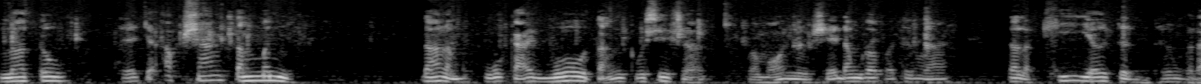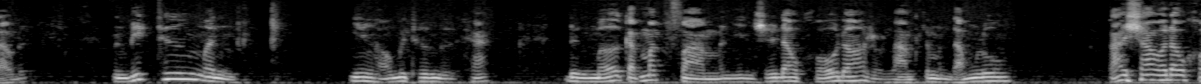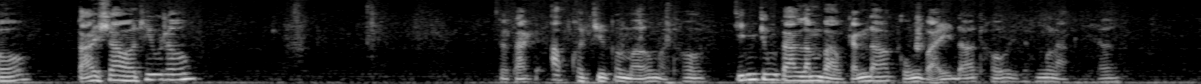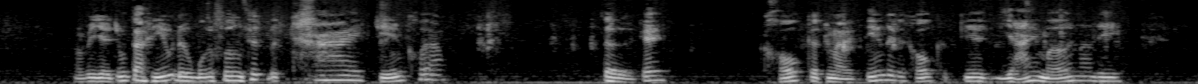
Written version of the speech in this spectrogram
lo tu để cho ấp sáng tâm minh. Đó là một của cải vô tận của xứ sở, và mọi người sẽ đóng góp vào tương lai. Đó là khí giới tình thương và đạo đức. Mình biết thương mình, nhưng họ mới thương người khác. Đừng mở cặp mắt phàm mà nhìn sự đau khổ đó rồi làm cho mình động luôn. Tại sao ở đau khổ? Tại sao ở thiếu thốn? Là tại cái ốc họ chưa có mở mà thôi. Chính chúng ta lâm vào cảnh đó cũng vậy đó thôi không có làm gì hơn mà bây giờ chúng ta hiểu được một cái phương thức được khai triển khối óc. Từ cái khổ cực này tiến tới cái khổ cực kia giải mở nó đi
